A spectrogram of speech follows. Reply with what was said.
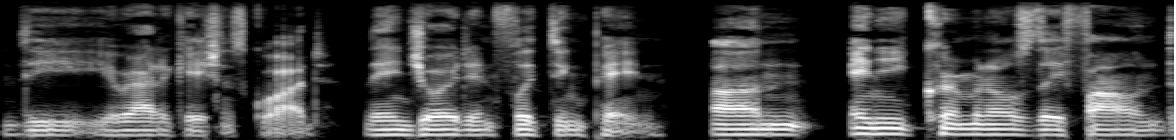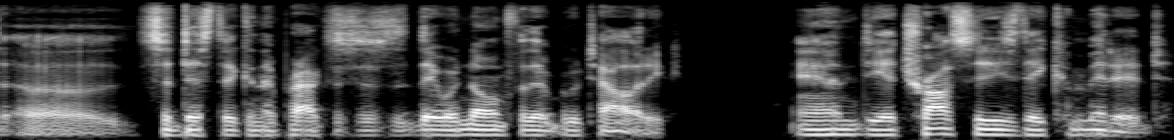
the eradication squad. They enjoyed inflicting pain on any criminals they found uh, sadistic in their practices. They were known for their brutality and the atrocities they committed.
